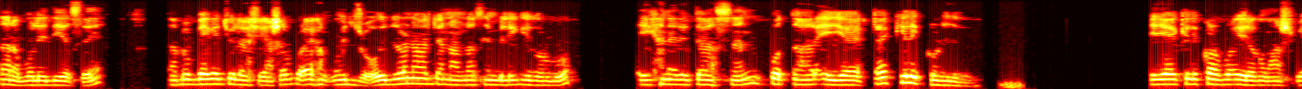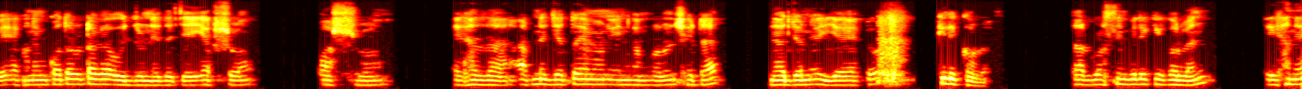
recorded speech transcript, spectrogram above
তারা বলে দিয়েছে। তারপর ব্যাগে চলে আসি। আসার পর এখন উইথড্র উইথড্র নেওয়ার জন্য আমরা সিম্পলি কি করব? এইখানে দেখতে পাচ্ছেন প্রত্যাহার এই একটা ক্লিক করে দেব। জায়গায় ক্লিক করার পর এরকম আসবে। এখন আমি কত টাকা উইথড্র নিতে চাই? একশো, পাঁচশো, এক হাজার। আপনি যত অ্যামাউন্ট ইনকাম করবেন সেটা নেওয়ার জন্য এই জায়গায় একটা ক্লিক করবেন। তারপর সিম্পলি কি করবেন? এখানে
